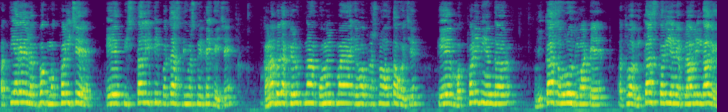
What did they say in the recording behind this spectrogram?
અત્યારે લગભગ મગફળી છે એ પિસ્તાલીસથી પચાસ દિવસની થઈ ગઈ છે. ઘણા બધા ખેડૂતના કોમેન્ટમાં એવા પ્રશ્નો આવતા હોય છે કે મગફળીની અંદર વિકાસ અવરોધ માટે અથવા વિકાસ કરી અને ફ્લાવરિંગ આવે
